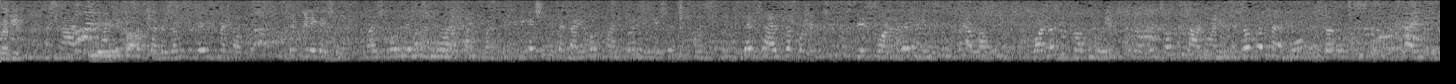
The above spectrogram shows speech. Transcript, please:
is my topic, drip irrigation. My school name is New Fatima. Drip irrigation is a type of micro irrigation that has the potential to save water and nutrients by allowing water to drop slowly to the roots of plants rather than the above to the roots directly.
